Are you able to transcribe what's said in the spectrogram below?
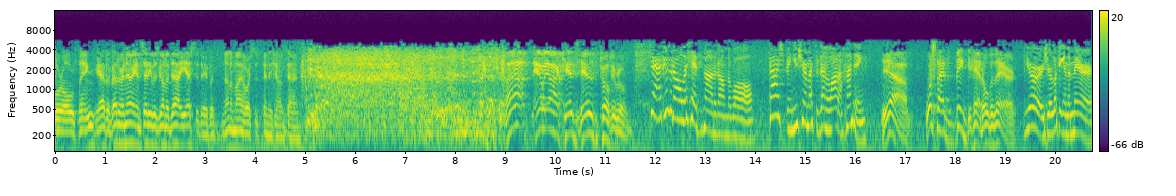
Poor old thing. Yeah, the veterinarian said he was going to die yesterday, but none of my horses finish on time. well, here we are, kids. Here's the trophy room. Jack, look at all the heads mounted on the wall. Gosh, Bing, you sure must have done a lot of hunting. Yeah. What's that big head over there? Yours, you're looking in the mirror.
